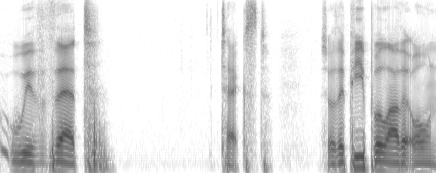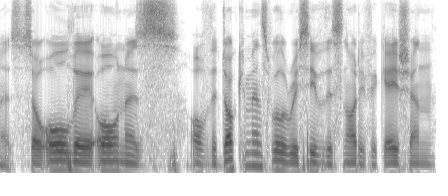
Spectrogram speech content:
with that text. So the people are the owners. So all the owners of the documents will receive this notification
